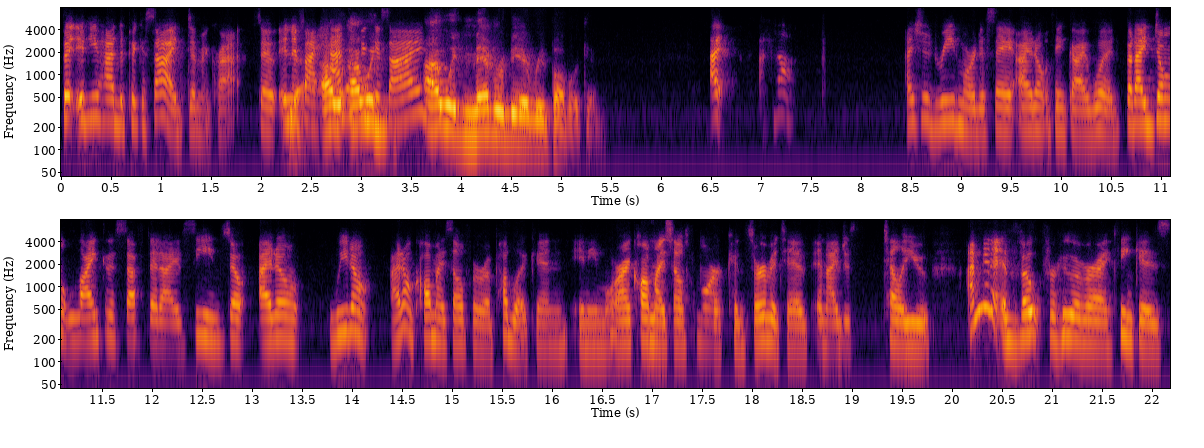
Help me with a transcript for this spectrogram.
But if you had to pick a side, Democrat. So and if Yeah, I I- had to I pick a would- side, i would never be a republican I, I don't I should read more to say I don't think I would, but I don't like the stuff that I've seen. So I don't we don't I don't call myself a Republican anymore. I call myself more conservative and I just tell you I'm going to vote for whoever I think is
